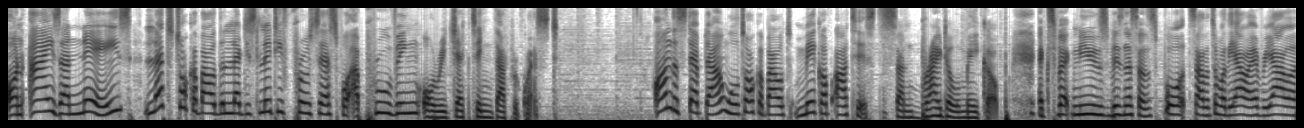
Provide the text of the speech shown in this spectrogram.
On Ayes and Nays, let's talk about the legislative process for approving or rejecting that request. On the step down, we'll talk about makeup artists and bridal makeup. Expect news, business, and sports at the top of the hour every hour.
